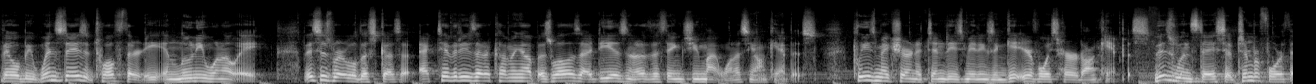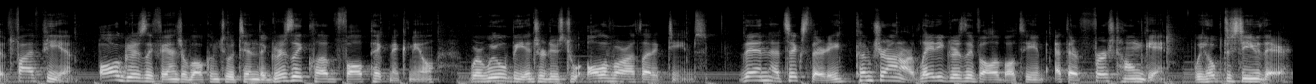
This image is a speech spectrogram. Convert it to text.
They will be Wednesdays at 12:30 in Looney 108. This is where we'll discuss activities that are coming up as well as ideas and other things you might want to see on campus. Please make sure and attend these meetings and get your voice heard on campus. This Wednesday, September 4th at 5 p.m., all Grizzly fans are welcome to attend the Grizzly Club Fall Picnic Meal, where we will be introduced to all of our athletic teams. Then at 6.30, come cheer on our Lady Grizzly volleyball team at their first home game. We hope to see you there.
